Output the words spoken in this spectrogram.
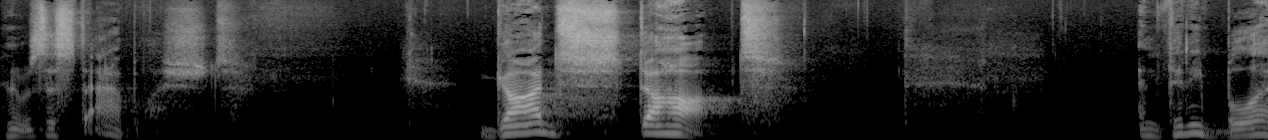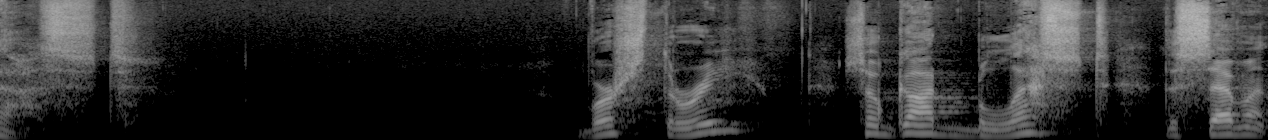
and it was established. God stopped and then he blessed. Verse 3 So God blessed the seventh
